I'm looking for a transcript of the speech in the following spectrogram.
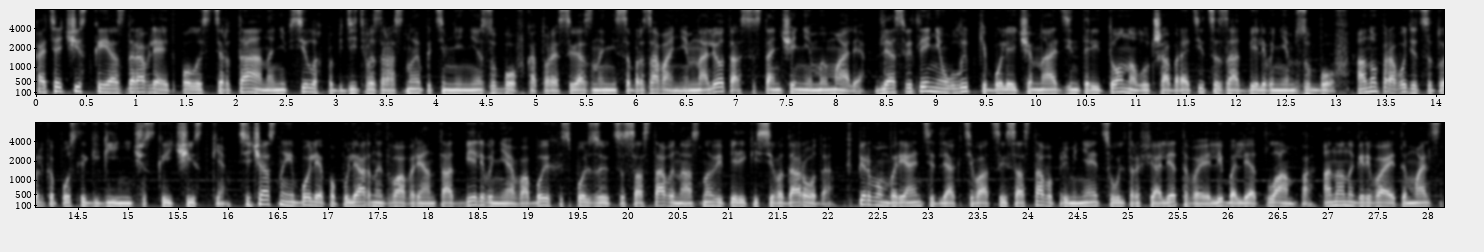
Хотя чистка и оздоровляет полость рта, она не в силах победить возрастное потемнение зубов, которое связано не с образованием налета, а с истончением эмали. Для осветления улыбки более чем на 1-3 тона лучше обратиться за отбеливанием зубов. Оно проводится только после гигиенической чистки. Сейчас наиболее популярны два варианта отбеливания, в обоих используются составы на основе перекиси водорода. В первом варианте для активации состава применяется ультрафиолетовая либо LED-лампа. Она нагревает эмаль с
